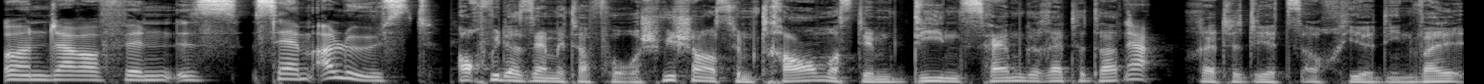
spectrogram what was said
Und daraufhin ist Sam erlöst. Auch wieder sehr metaphorisch. Wie schon aus dem Traum, aus dem Dean Sam gerettet hat, Ja. rettet jetzt auch hier Dean. Weil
